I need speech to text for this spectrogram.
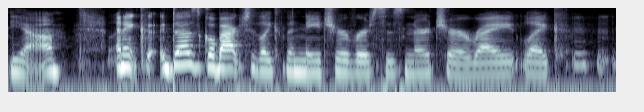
Yeah. And it, it does go back to like the nature versus nurture, right? Like, mm-hmm.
